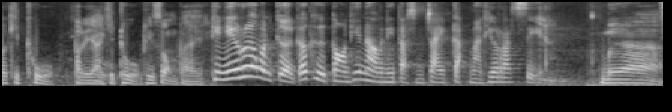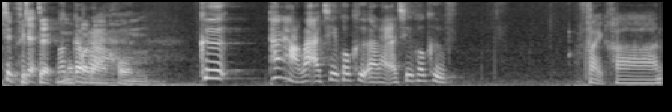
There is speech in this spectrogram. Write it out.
ก็คิดถูกภรรยาคิดถูกที่ส่งไป ทีนี้เรื่องมันเกิดก็คือตอนที่นาวันนี้ตัดสินใจกลับมาที่รัสเซีย เมื่อ 17 17มกราคม คือถ้าถามว่าอาชีพเขาคืออะไรอาชีพเขาคือ ฝ่ายค้าน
